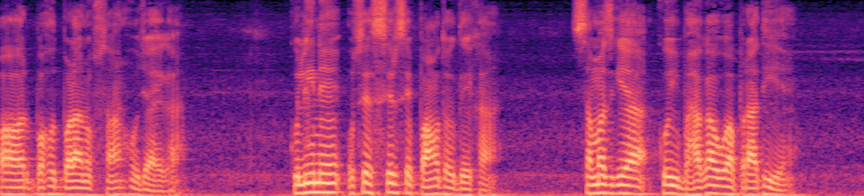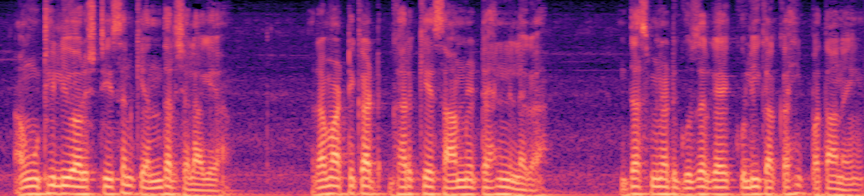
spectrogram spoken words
और बहुत बड़ा नुकसान हो जाएगा। कुली ने उसे सिर से पाँव तक देखा। समझ गया कोई भागा हुआ अपराधी है। अंगूठी ली और स्टेशन के अंदर चला गया। रमा टिकट घर के सामने टहलने लगा। दस मिनट गुजर गए, कुली का कहीं पता नहीं।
